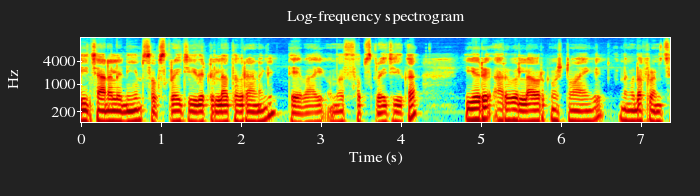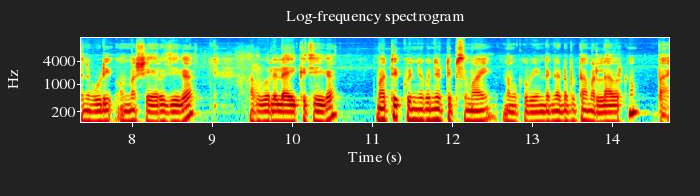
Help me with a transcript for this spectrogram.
ഈ ചാനൽ ഇനിയും സബ്സ്ക്രൈബ് ചെയ്തിട്ടില്ലാത്തവരാണെങ്കിൽ ദയവായി ഒന്ന് സബ്സ്ക്രൈബ് ചെയ്യുക. ഈ ഒരു അറിവ് എല്ലാവർക്കും ഇഷ്ടമായെങ്കിൽ നിങ്ങളുടെ ഫ്രണ്ട്സിന് കൂടി ഒന്ന് ഷെയർ ചെയ്യുക. അതുപോലെ ലൈക്ക് ചെയ്യുക. മറ്റ് കുഞ്ഞു കുഞ്ഞു ടിപ്സുമായി നമുക്ക് വീണ്ടും കണ്ടുമുട്ടാം. എല്ലാവർക്കും ബൈ.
